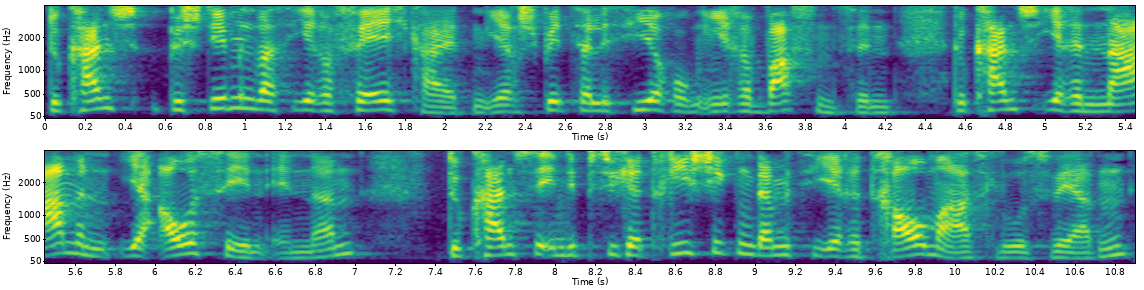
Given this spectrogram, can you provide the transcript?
Du kannst bestimmen, was ihre Fähigkeiten, ihre Spezialisierung, ihre Waffen sind. Du kannst ihre Namen, ihr Aussehen ändern. Du kannst sie in die Psychiatrie schicken, damit sie ihre Traumas loswerden.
